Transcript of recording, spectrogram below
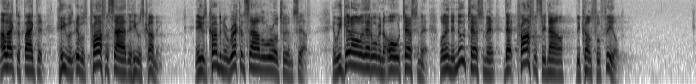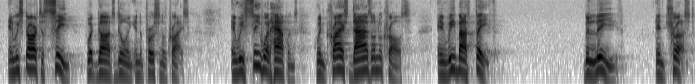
I like the fact that he was, it was prophesied that he was coming, and he was coming to reconcile the world to himself. And we get all of that over in the Old Testament. Well, in the New Testament, that prophecy now becomes fulfilled and we start to see what God's doing in the person of Christ. And we see what happens when Christ dies on the cross and we, by faith, believe and trust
